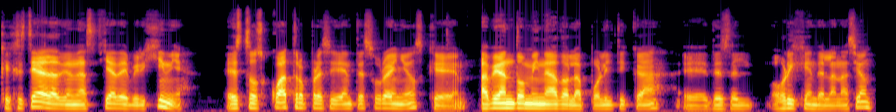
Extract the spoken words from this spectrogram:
que existía la dinastía de Virginia. Estos cuatro presidentes sureños que habían dominado la política eh, desde el origen de la nación.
